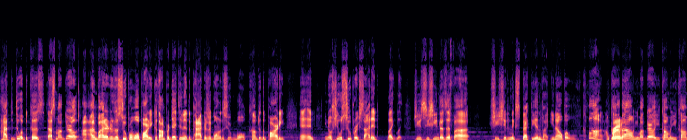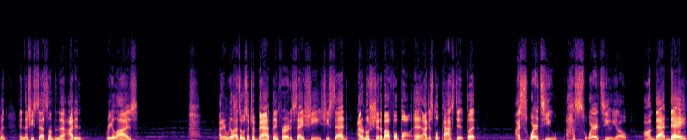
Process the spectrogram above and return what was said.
I had to do it because that's my girl. I, I invited her to the Super Bowl party because I'm predicting it. The Packers are going to the Super Bowl. Come to the party, and, and you know she was super excited. Like, like she, she seemed as if uh. She, she didn't expect the invite, you know. But come on, I'm calm Right. down. You my girl. You coming? You coming? And then she said something that I didn't realize I didn't realize it was such a bad thing for her to say. She she said, "I don't know shit about football," and I just looked past it. But I swear to you, I swear to you, yo, on that day,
